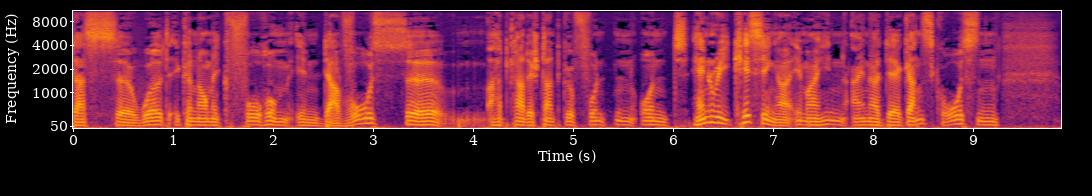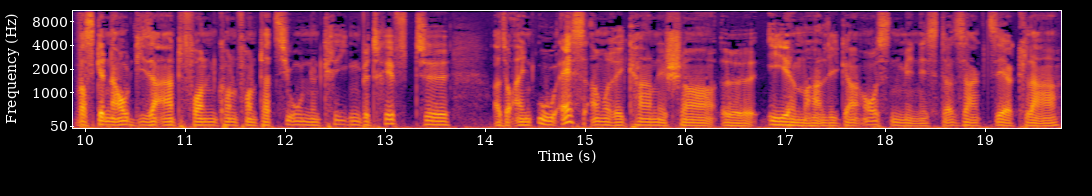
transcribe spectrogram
das äh, World Economic Forum in Davos äh, hat gerade stattgefunden und Henry Kissinger, immerhin einer der ganz großen, was genau diese Art von Konfrontationen und Kriegen betrifft, äh, also ein US-amerikanischer äh, ehemaliger Außenminister sagt sehr klar,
